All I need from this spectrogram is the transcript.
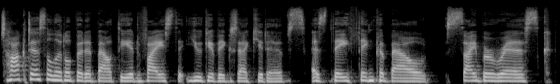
Talk to us a little bit about the advice that you give executives as they think about cyber risk,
